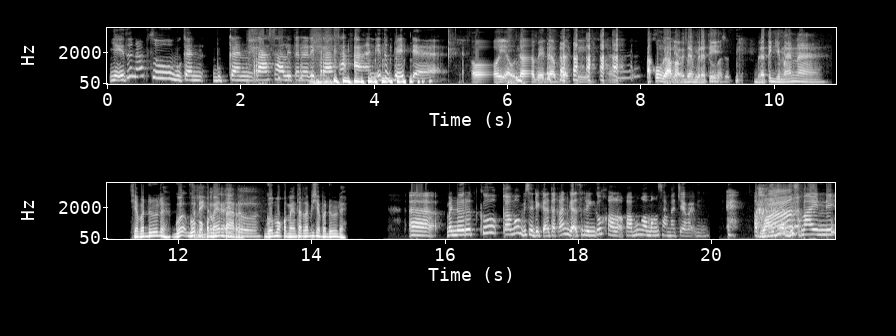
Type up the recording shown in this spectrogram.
Ya itu nafsu, bukan bukan rasa literary perasaan. itu beda. Oh ya udah beda berarti. Ya. Aku nggak Ya maksud udah, itu, berarti- maksudnya. Berarti gimana? Siapa dulu deh? Gua gua mau komentar. Gue mau komentar tapi siapa dulu deh? Eh, menurutku kamu bisa dikatakan nggak selingkuh kalau kamu ngomong sama cewekmu. Eh, aja habis main nih?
